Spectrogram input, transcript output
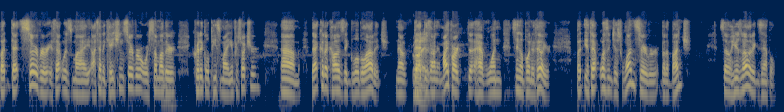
But that server, if that was my authentication server or some mm. other critical piece of my infrastructure, um, that could have caused a global outage. Now, bad right. design on my part to have one single point of failure. But if that wasn't just one server, but a bunch, so here's another example.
